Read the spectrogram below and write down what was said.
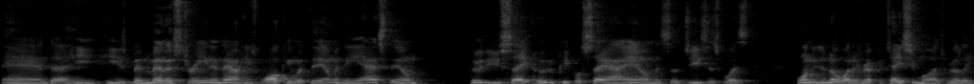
and uh, he he's been ministering, and now he's walking with them, and he asked them, "Who do you say? Who do people say I am?" And so Jesus was wanting to know what his reputation was, really.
